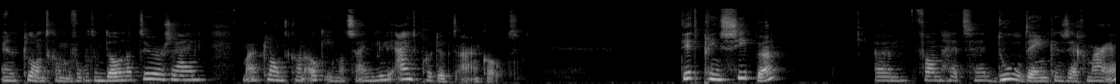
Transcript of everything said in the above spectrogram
En een klant kan bijvoorbeeld een donateur zijn, maar een klant kan ook iemand zijn die jullie eindproduct aankoopt. Dit principe um, van het, doeldenken, zeg maar, hè,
